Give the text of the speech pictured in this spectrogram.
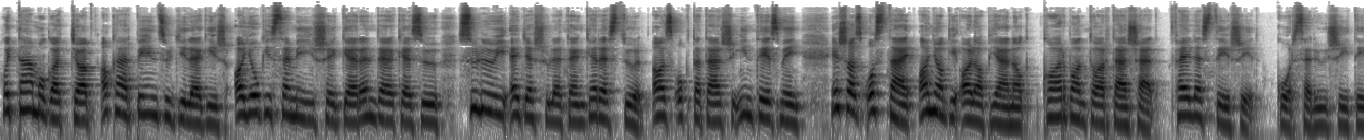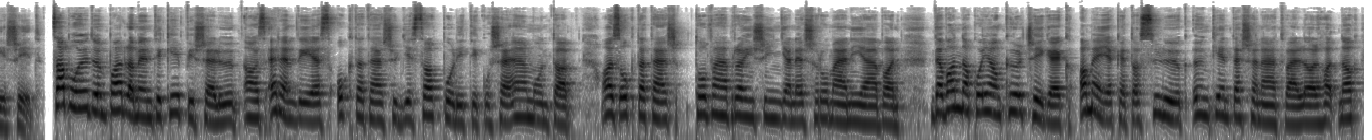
hogy támogatja akár pénzügyileg is a jogi személyiséggel rendelkező szülői egyesület területen keresztül az oktatási intézmény és az osztály anyagi alapjának karbantartását, fejlesztését, korszerűsítését. Szabó Ödön parlamenti képviselő, az RMDS oktatásügyi szakpolitikusa elmondta, az oktatás továbbra is ingyenes Romániában, de vannak olyan költségek, amelyeket a szülők önkéntesen átvállalhatnak,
